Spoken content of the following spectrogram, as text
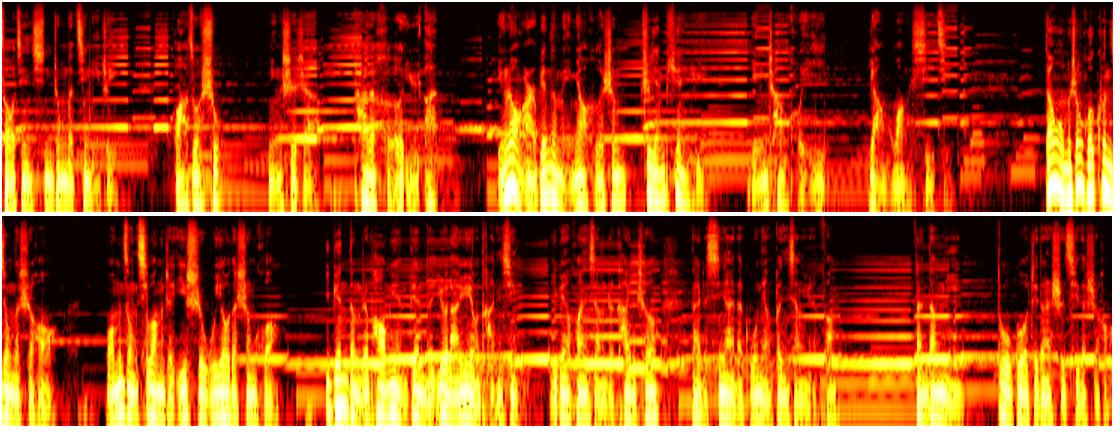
走进心中的静谧之地，化作树，凝视着它的河与岸。萦绕耳边的美妙和声，只言片语，吟唱回忆，仰望希冀。当我们生活困窘的时候，我们总期望着衣食无忧的生活，一边等着泡面变得越来越有弹性，一边幻想着开着车，带着心爱的姑娘奔向远方。但当你度过这段时期的时候，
